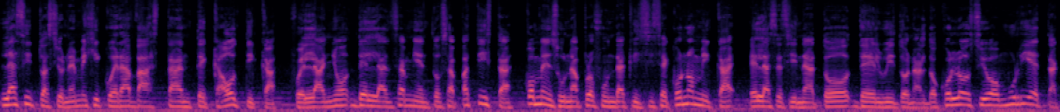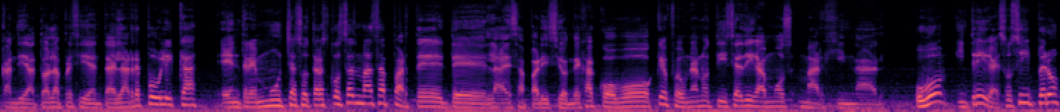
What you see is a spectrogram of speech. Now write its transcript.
la situación en México era bastante caótica. Fue el año de lanzamientos a zapatista, comenzó una profunda crisis económica, el asesinato de Luis Donaldo Colosio Murrieta, candidato a la presidenta de la República, entre muchas otras cosas más, aparte de la desaparición de Jacobo, que fue una noticia, digamos, marginal. Hubo intriga, eso sí, pero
